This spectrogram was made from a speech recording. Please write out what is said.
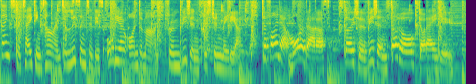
Thanks for taking time to listen to this audio on demand from Vision Christian Media. To find out more about us, go to vision.org.au.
